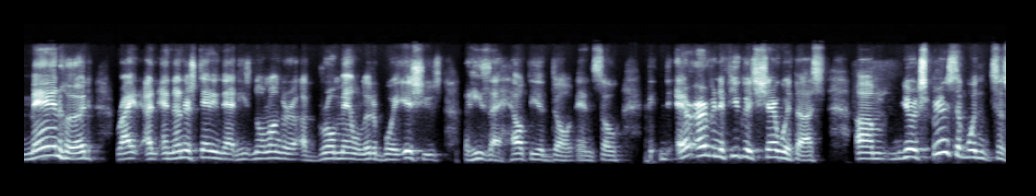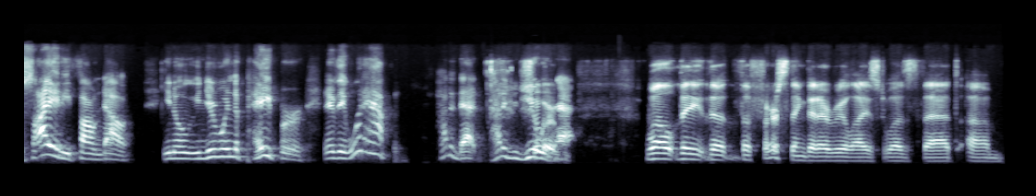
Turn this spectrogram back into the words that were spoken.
manhood, right? And, and understanding that he's no longer a grown man with little boy issues, but he's a healthy adult. And so, Irvin, if you could share with us um, your experience of when society found out, you know, when you were in the paper and everything, what happened? How did that, how did you deal sure. with that? Well, the the the first thing that I realized was that um,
